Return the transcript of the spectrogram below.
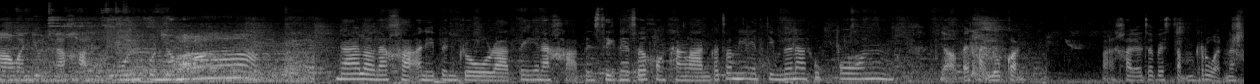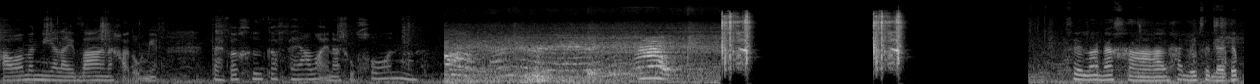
มาวันหยุดนะคะทุกคนคนเยอะมากได้แล้วนะคะ อันนี้เป็นโรลาเต้นะคะ เป็นซิกเนเจอร์ของทางร้านก็จะมีไอติมด้วยนะทุกคน เดี๋ยวไปถ่ายรูปก่อนไปค่ะเดี๋ยวจะไปสำรวจนะคะว่ามันมีอะไรบ้างนะคะตรงเนี้ย แต่ก็คือกาแฟอร่อยนะทุกคนเส ร็จแล้วนะคะถ่ายรูปเสร็จแล้วเรียบ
